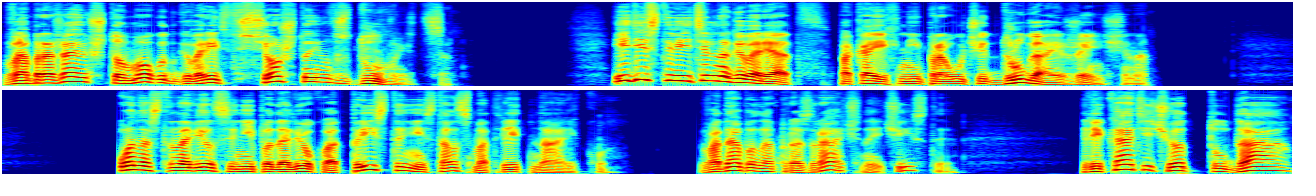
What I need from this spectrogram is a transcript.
воображают, что могут говорить все, что им вздумается. И действительно говорят, пока их не проучит другая женщина. Он остановился неподалеку от пристани и стал смотреть на реку. Вода была прозрачная, чистая. Река течет туда,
